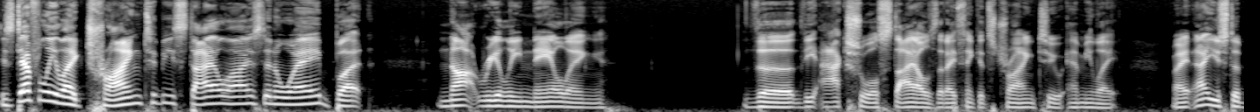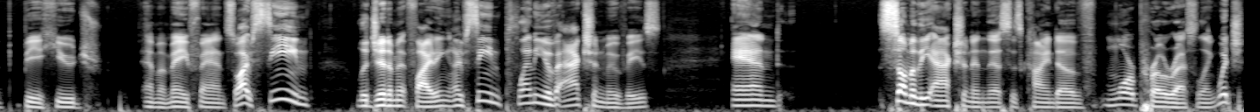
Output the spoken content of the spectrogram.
it's definitely like trying to be stylized in a way, but not really nailing the the actual styles that I think it's trying to emulate. Right? And I used to be a huge MMA fan, so I've seen legitimate fighting. I've seen plenty of action movies and some of the action in this is kind of more pro wrestling, which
